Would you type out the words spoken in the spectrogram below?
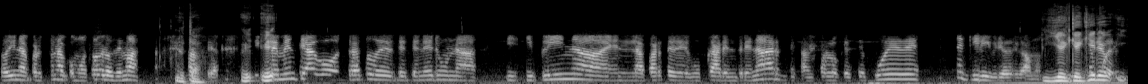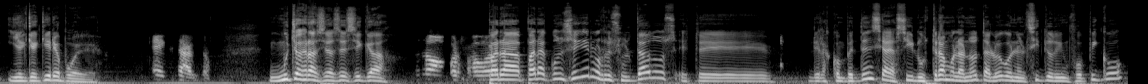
Soy una persona como todos los demás. Eh, eh, simplemente hago, trato de, tener una disciplina en la parte de buscar entrenar, descansar lo que se puede, un equilibrio, digamos. Y el que quiere y el que quiere puede. Exacto. Muchas gracias, Jessica. No, por favor. Para, para conseguir los resultados, este, de las competencias, así ilustramos la nota luego en el sitio de Infopico.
